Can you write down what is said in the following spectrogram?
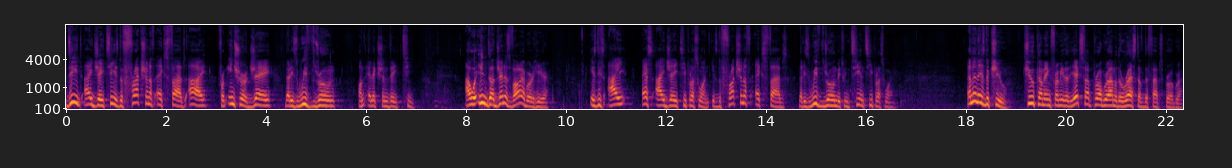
dijt is the fraction of x fabs i from insurer j that is withdrawn on election day t. Our endogenous variable here is this i sij t plus 1. It's the fraction of x fabs that is withdrawn between t and t plus 1. And then there's the Q. Q coming from either the XFAB program or the rest of the FABS program.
